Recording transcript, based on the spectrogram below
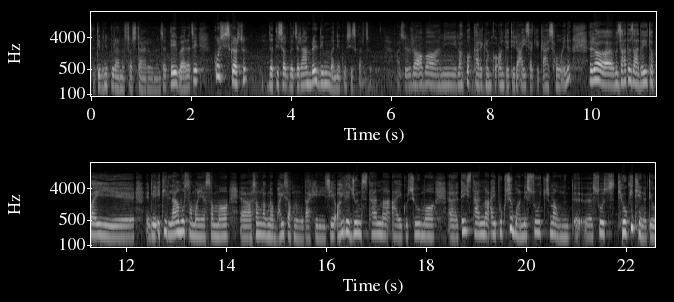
जति पनि पुरानो स्रष्टाहरू हुनुहुन्छ त्यही भएर चाहिँ कोसिस गर्छु। जति सक्दो चाहिँ राम्रै दिउँ भन्ने कोसिस गर्छु। हजुर र अब हामी लगभग कार्यक्रमको अन्त्यतिर आइसकेका छौँ होइन? र जाँदा जाँदै तपाईँले यति लामो समयसम्म संलग्न भइसक्नु हुँदाखेरि चाहिँ अहिले जुन स्थानमा आएको छु म त्यही स्थानमा आइपुग्छु भन्ने सोचमा हुनु सोच थियो कि थिएन त्यो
